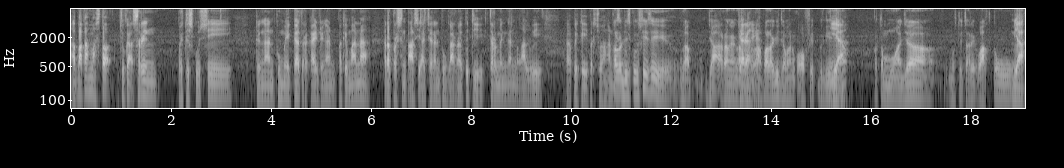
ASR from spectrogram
Apakah Mas Tok juga sering berdiskusi dengan Bu Mega terkait dengan bagaimana representasi ajaran Bung Karno itu dicerminkan melalui eh, PDI Perjuangan? Kalau Tok? diskusi sih nggak jarang ya nggak Jarang ya? apalagi zaman covid begini Iya. ya. ketemu aja mesti cari waktu ya,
